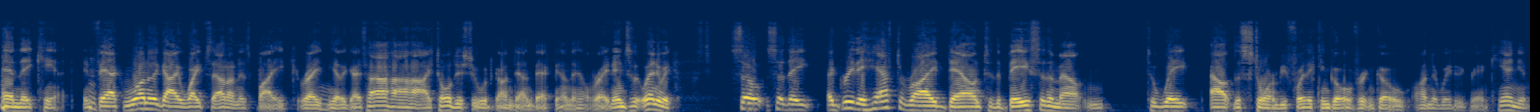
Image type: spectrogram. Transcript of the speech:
and they can't. In fact, one of the guy wipes out on his bike, right? And the other guy's ha ha ha, I told you she would have gone down back down the hill, right? And so anyway, so so they agree they have to ride down to the base of the mountain to wait out the storm before they can go over and go on their way to the Grand Canyon.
